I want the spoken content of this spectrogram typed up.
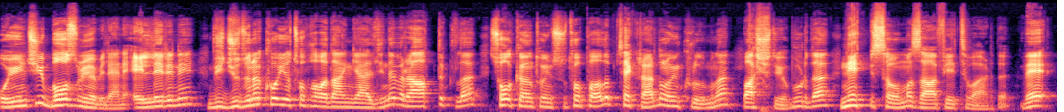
oyuncuyu bozmuyor bile. Yani ellerini vücuduna koyuyor top havadan geldiğinde ve rahatlıkla sol kanat oyuncusu topu alıp tekrardan oyun kurulumuna başlıyor. Burada net bir savunma zafiyeti vardı. Ve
